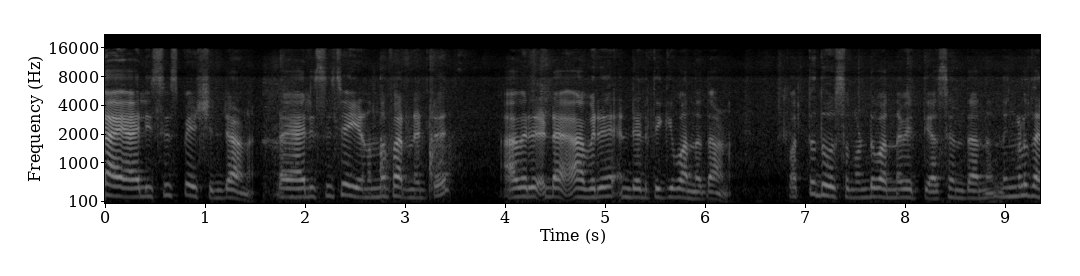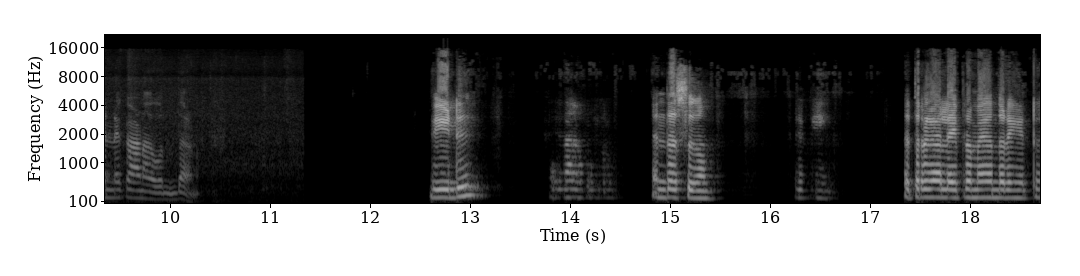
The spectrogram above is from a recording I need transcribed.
ഡയാലിസിസ് പേഷ്യന്റാണ് ഡയാലിസിസ് ചെയ്യണമെന്ന് പറഞ്ഞിട്ട് അവർ അവർ എന്റെ അടുത്തേക്ക് വന്നതാണ്. പത്ത് ദിവസം കൊണ്ട് വന്ന വ്യത്യാസം എന്താണെന്ന് നിങ്ങൾ തന്നെ കാണാവുന്നതാണ്. വീട് എന്താ അസുഖം എത്ര കാലായി പ്രമേഹം തുടങ്ങിയിട്ട്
